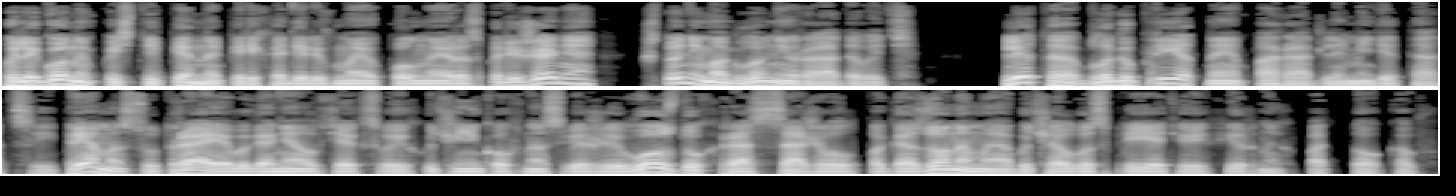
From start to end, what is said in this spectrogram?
Полигоны постепенно переходили в мое полное распоряжение, что не могло не радовать. Лето — благоприятная пора для медитации. Прямо с утра я выгонял всех своих учеников на свежий воздух, рассаживал по газонам и обучал восприятию эфирных потоков.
